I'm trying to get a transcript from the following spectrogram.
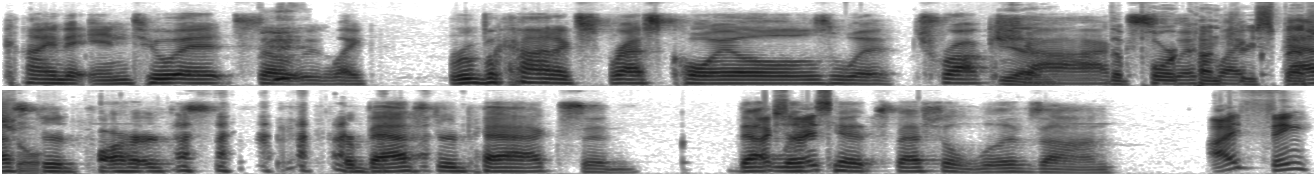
kind of into it. So it was like Rubicon Express coils with truck Yeah, shocks, the poor with, country like, special. bastard parts or bastard packs, and that Actually, lift kit special lives on. I think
